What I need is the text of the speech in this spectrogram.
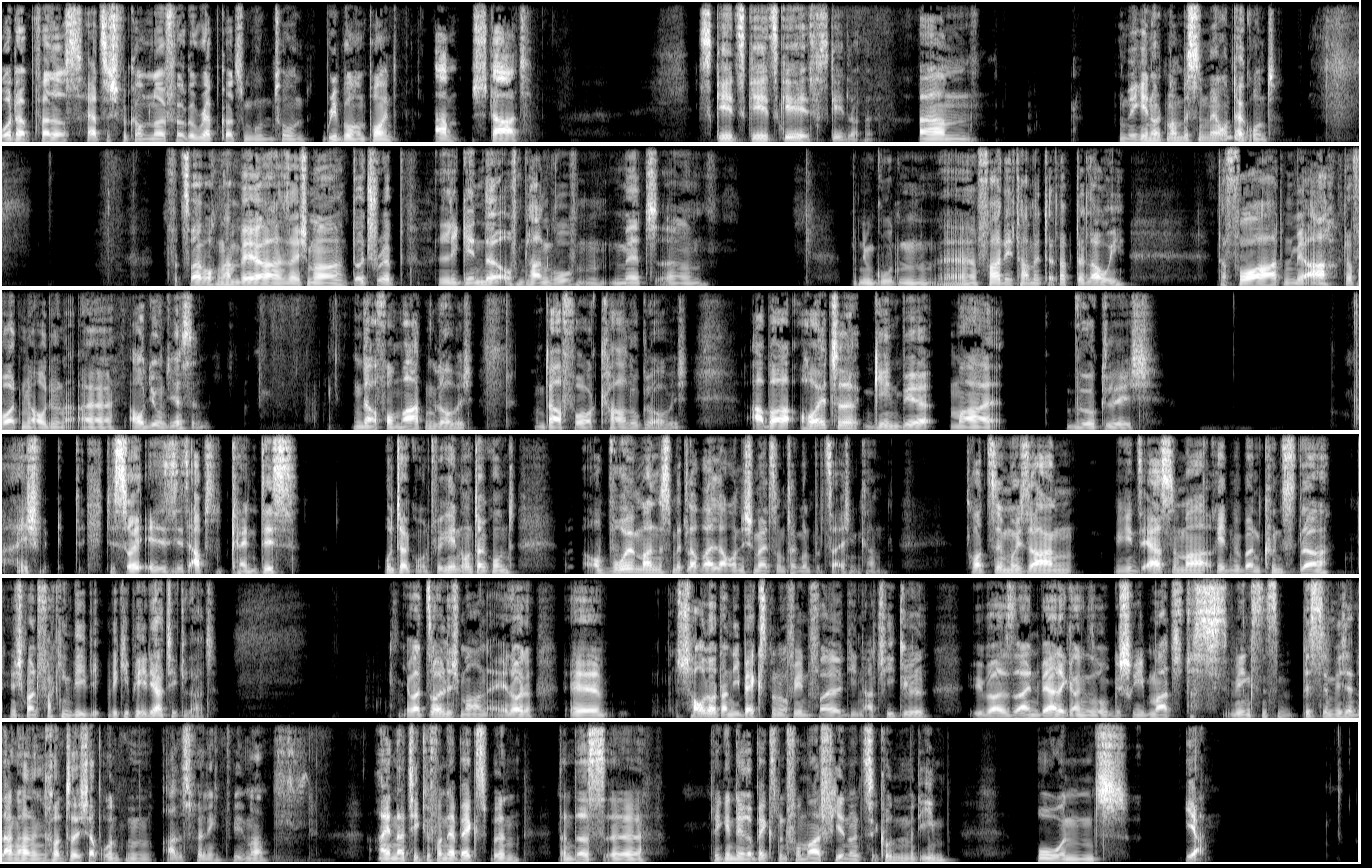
What up, fellas? Herzlich willkommen, neue Folge Rap Gott zum guten Ton. Reborn Point am Start. Es geht, es geht, es geht, es geht, Leute. Ähm, wir gehen heute mal ein bisschen mehr Untergrund. Vor zwei Wochen haben wir ja, sag ich mal, Deutschrap-Legende auf den Plan gerufen mit, ähm, mit dem guten äh, Fadi Tamet El Abdelawi. Davor hatten wir, ach, davor hatten wir Audio und, äh, Audio und Yesin. Und davor Martin, glaube ich. Und davor Carlo, glaube ich. Aber heute gehen wir mal wirklich. Ich, das soll, ist jetzt absolut kein Diss. Untergrund. Wir gehen Untergrund. Obwohl man es mittlerweile auch nicht mehr als Untergrund bezeichnen kann. Trotzdem muss ich sagen, wir gehen das erste Mal, reden wir über einen Künstler, der nicht mal einen fucking Wikipedia-Artikel hat. Ja, was soll ich machen, ey, Leute? Äh, Shoutout an die Backspin auf jeden Fall, die einen Artikel über seinen Werdegang so geschrieben hat, dass ich wenigstens ein bisschen mich entlanghangeln konnte. Ich habe unten alles verlinkt, wie immer. Einen Artikel von der Backspin, dann das äh, legendäre Backspin-Format 94 Sekunden mit ihm. Und ja,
